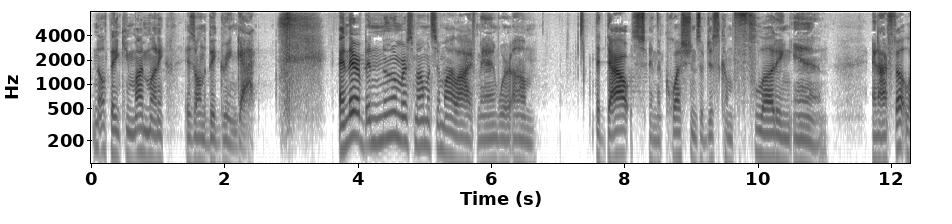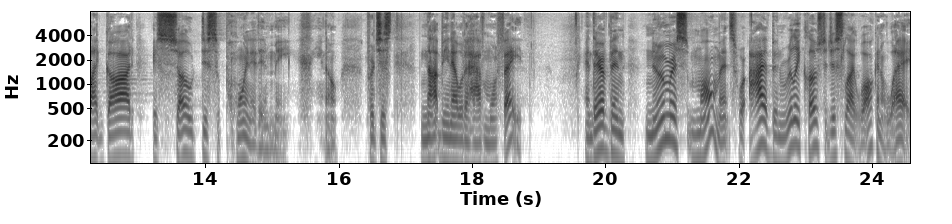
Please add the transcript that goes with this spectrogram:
No, thank you. My money is on the big green guy. And there have been numerous moments in my life, man, where um, the doubts and the questions have just come flooding in. And I felt like God is so disappointed in me, you know, for just not being able to have more faith. And there have been numerous moments where I have been really close to just like walking away.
